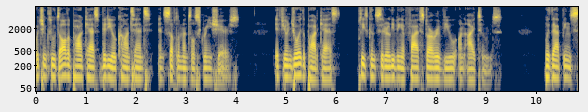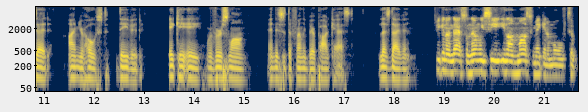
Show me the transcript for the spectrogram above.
which includes all the podcast video content and supplemental screen shares. If you enjoy the podcast, please consider leaving a five star review on iTunes. With that being said, I'm your host, David, aka Reverse Long, and this is the Friendly Bear Podcast. Let's dive in. Speaking on that, so then we see Elon Musk making a move to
